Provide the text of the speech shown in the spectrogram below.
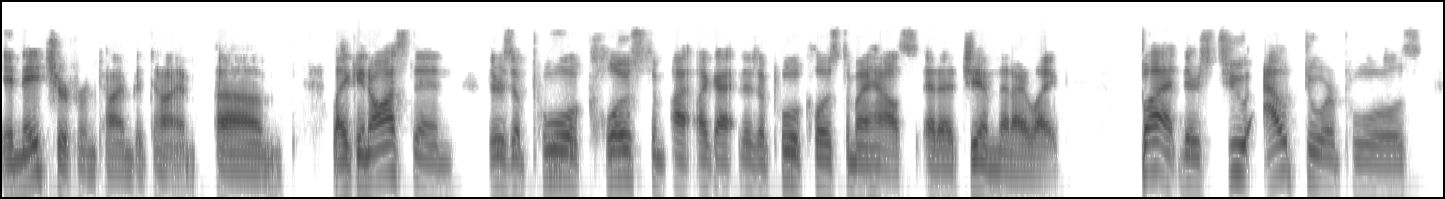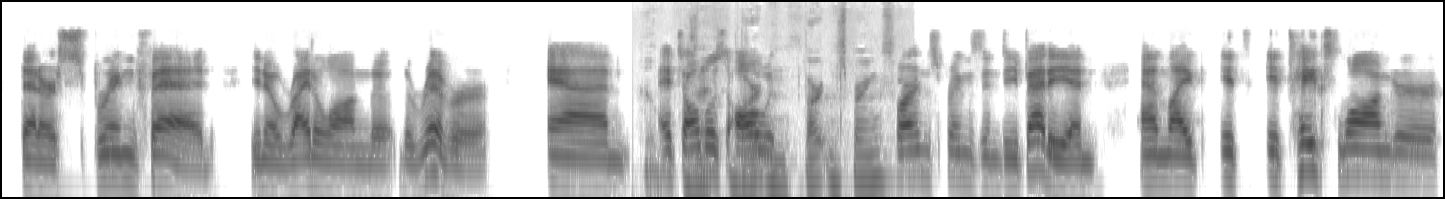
in nature from time to time. Um, like in Austin, there's a pool close to like I, there's a pool close to my house at a gym that I like, but there's two outdoor pools that are spring fed, you know, right along the, the river. And oh, it's almost always Barton Springs, Barton Springs in Deep Eddy. And, and like it's, it takes longer.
